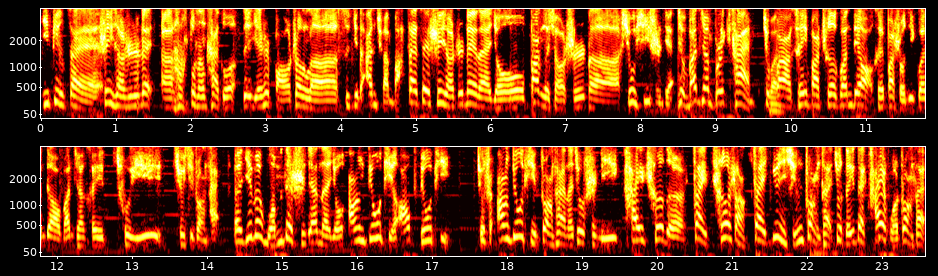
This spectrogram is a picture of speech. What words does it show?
一定在十一小时之内，呃，不能太多，这也是保证了司机的安全吧。在这十一小时之内呢，有半个小时的休息时间，就完全 break time，就把可以把车关掉，可以把手机关掉，完全可以处于休息状态。呃，因为我们这时间呢，有 on duty、off duty。就是 on duty 状态呢，就是你开车的在车上在运行状态，就等于在开火状态，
